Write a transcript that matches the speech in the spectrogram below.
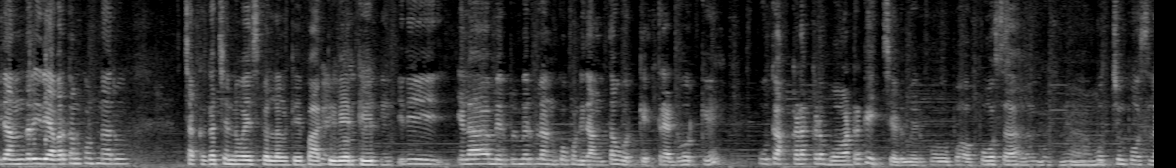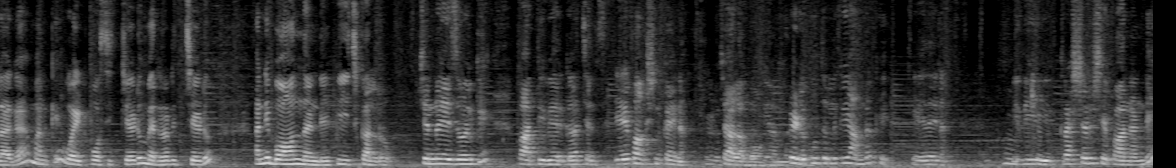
ఇది అందరు ఇది ఎవరికి అనుకుంటున్నారు? చక్కగా చిన్న వయసు పిల్లలకి పార్టీ వేర్కి. ఇది ఇలా మెరుపులు మెరుపులు అనుకోకుండా ఇది అంతా వర్కే థ్రెడ్ వర్కే. ఊక అక్కడక్కడ బార్డర్కే ఇచ్చాడు మెరుపు పూస ముత్యం పూసలాగా మనకి వైట్ పూస ఇచ్చాడు మిర్రర్ ఇచ్చాడు. అన్నీ బాగుందండి పీచ్ కలరు. చిన్న ఏజ్ వాళ్ళకి పార్టీ వేర్గా చిన్న ఏ ఫంక్షన్కైనా చాలా బాగుంది పెళ్ళి కూతుర్లకి అందరికి ఏదైనా. ఇది క్రషర్ షిఫాన్ అండి.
